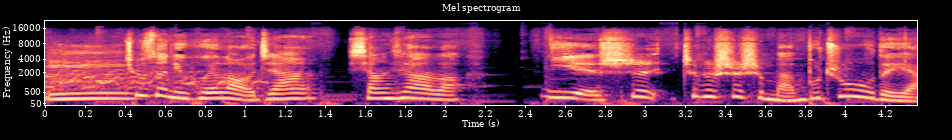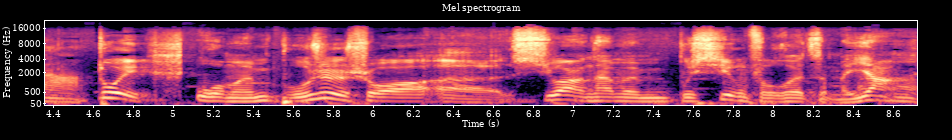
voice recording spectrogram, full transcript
嗯，就算你回老家乡下了，也是这个事是瞒不住的呀。对我们不是说呃希望他们不幸福或者怎么样，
